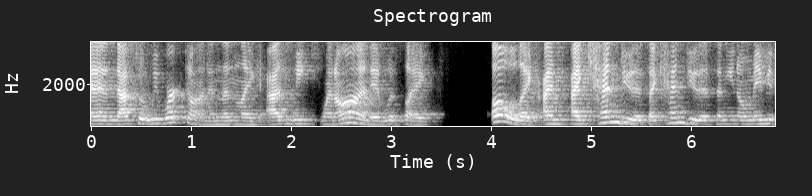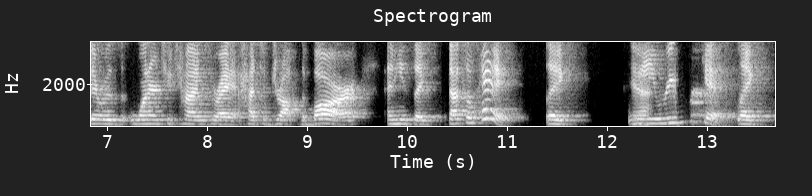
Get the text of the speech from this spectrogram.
And that's what we worked on. And then like as weeks went on, it was like oh like i'm i can do this i can do this and you know maybe there was one or two times where i had to drop the bar and he's like that's okay like yeah. we rework it like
